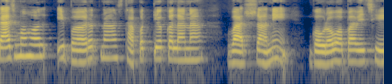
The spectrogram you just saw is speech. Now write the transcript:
તાજમહલ એ ભારતના સ્થાપત્ય કલાના વારસાને ગૌરવ અપાવે છે.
